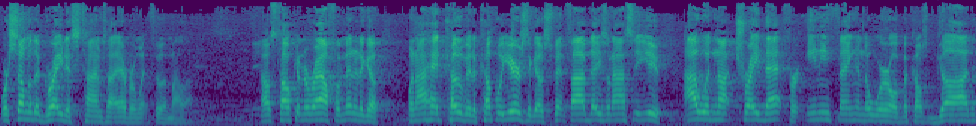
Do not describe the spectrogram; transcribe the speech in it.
were some of the greatest times I ever went through in my life. I was talking to Ralph a minute ago. When I had COVID a couple years ago, spent five days in ICU. I would not trade that for anything in the world because God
